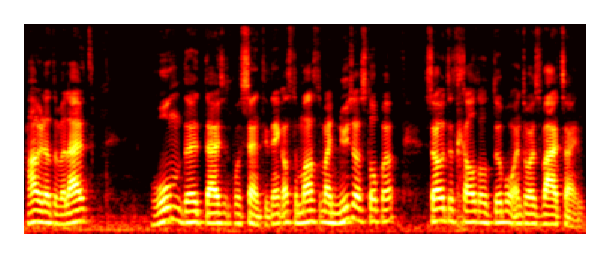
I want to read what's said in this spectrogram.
Hou je dat er wel uit? 100.000 procent. Ik denk als de mastermind nu zou stoppen, zou het het geld al dubbel en dwars waard zijn.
